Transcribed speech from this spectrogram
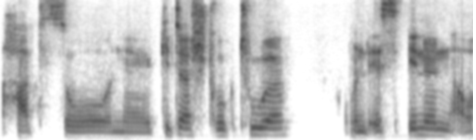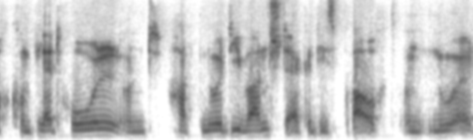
hat so eine Gitterstruktur und ist innen auch komplett hohl und hat nur die Wandstärke, die es braucht und nur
